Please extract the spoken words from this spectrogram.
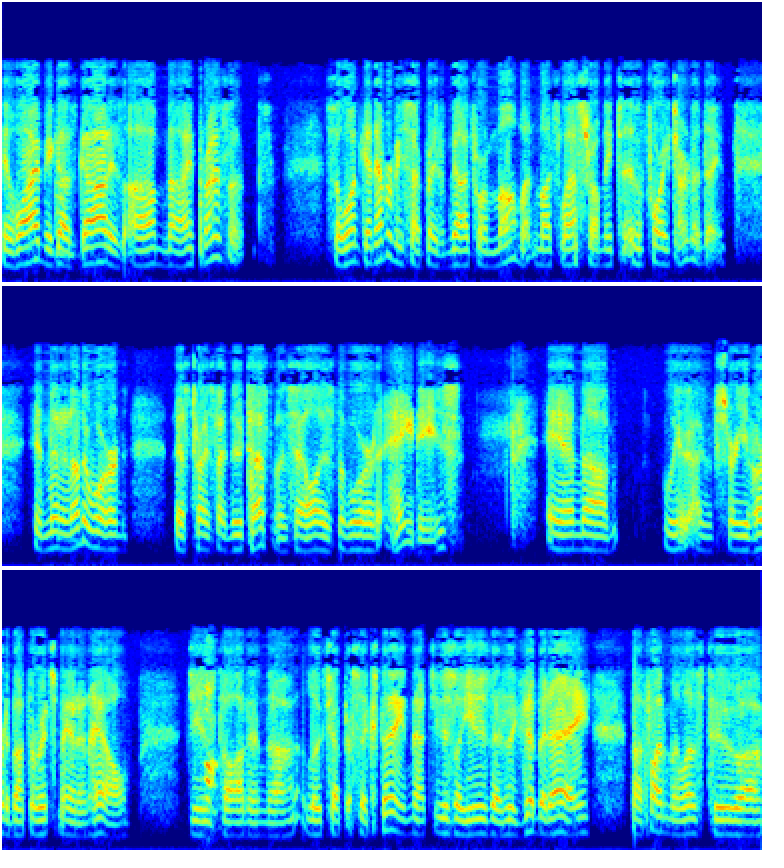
And why? Because God is omnipresent. So one can never be separated from God for a moment, much less from et- for eternity. And then another word that's translated in the New Testament as hell is the word Hades. And um, we, I'm sure you've heard about the rich man in hell. Jesus Yeah. taught in uh, Luke chapter 16. That's usually used as Exhibit A by fundamentalists to uh,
